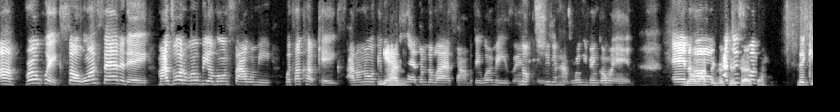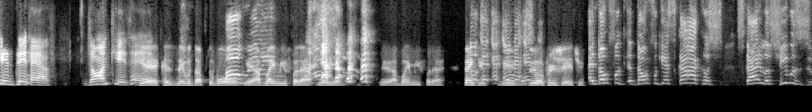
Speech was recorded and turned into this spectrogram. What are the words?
Um, real quick. So on Saturday, my daughter will be alongside with me with her cupcakes. I don't know if anybody Yes. had them the last time, but they were amazing. No, she didn't have she's really been going in. And no, um, I think the kids just had want some. The kids did have. Dawn kids had. Yeah, because they was up the wall. Oh, Yeah, I blame you for that. Yeah, yeah, yeah. I blame you for that. Thank No, you. and- We and- and- do appreciate you. And don't forget, don't forget Sky, cause Skylar, she was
